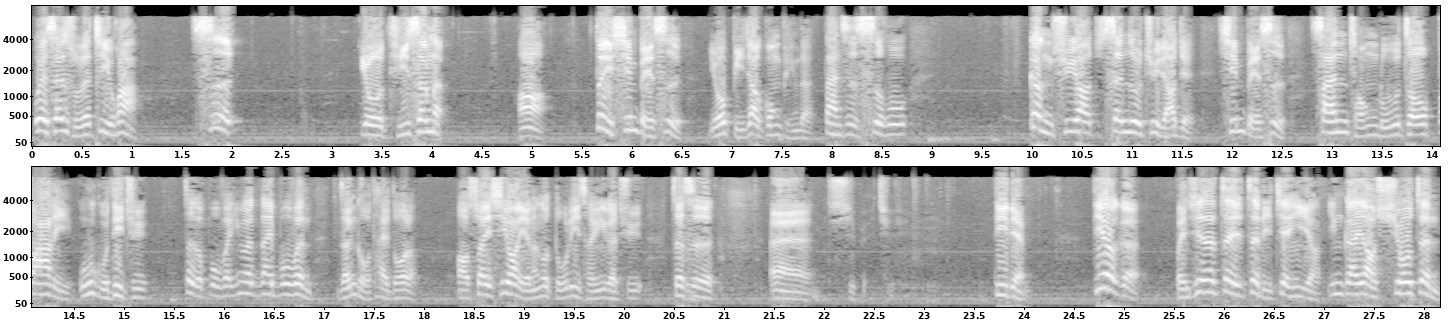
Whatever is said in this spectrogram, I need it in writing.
卫生署的计划是有提升了，啊，对新北市有比较公平的，但是似乎更需要深入去了解新北市三重、泸州、巴里、五股地区这个部分，因为那部分人口太多了。哦，所以希望也能够独立成一个区，这是，呃，西北区。第一点，第二个，本期在这这里建议啊，应该要修正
